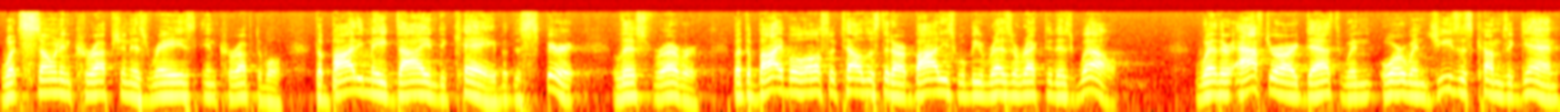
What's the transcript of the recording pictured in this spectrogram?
What's sown in corruption is raised incorruptible. The body may die and decay, but the spirit lives forever. But the Bible also tells us that our bodies will be resurrected as well. Whether after our death when, or when Jesus comes again,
